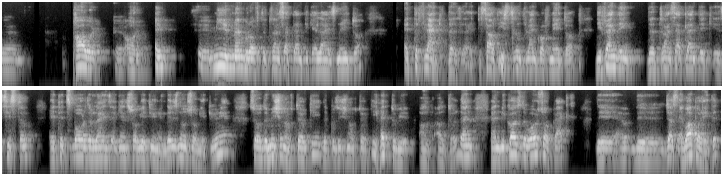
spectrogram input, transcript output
a power uh, or a, mere member of the transatlantic alliance NATO at the flank, the, at the southeastern flank of NATO, defending the transatlantic uh, system at its borderlines against Soviet Union. There is no Soviet Union, so the mission of Turkey, the position of Turkey had to be altered. And, and because the Warsaw Pact the, uh, the just evaporated,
